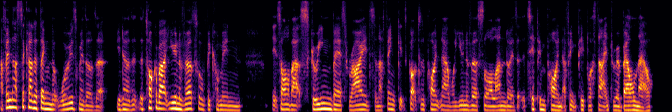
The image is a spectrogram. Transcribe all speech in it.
I think that's the kind of thing that worries me, though. That you know, the, the talk about Universal becoming it's all about screen based rides. And I think it's got to the point now where Universal Orlando is at the tipping point. I think people are starting to rebel now.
